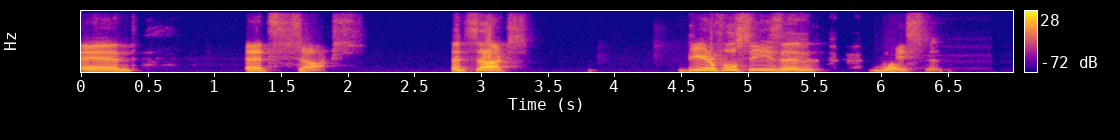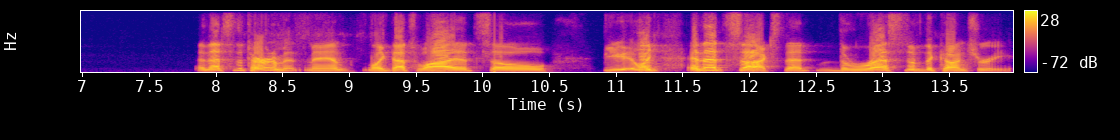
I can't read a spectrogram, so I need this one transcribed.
and it sucks. It sucks. Beautiful season wasted, and that's the tournament, man. Like that's why it's so. Like, and that sucks that the rest of the country,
